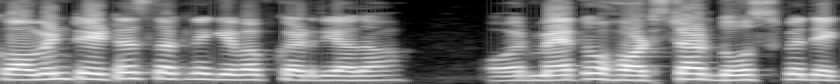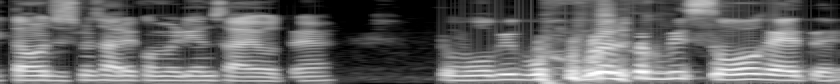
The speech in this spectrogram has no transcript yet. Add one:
कमेंटेटर्स तक ने गिव अप कर दिया था। और मैं तो हॉटस्टार दोस्त पे देखता हूँ जिसमें सारे कॉमेडियंस आए होते हैं। तो वो भी वो, वो लोग भी सो गए थे।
